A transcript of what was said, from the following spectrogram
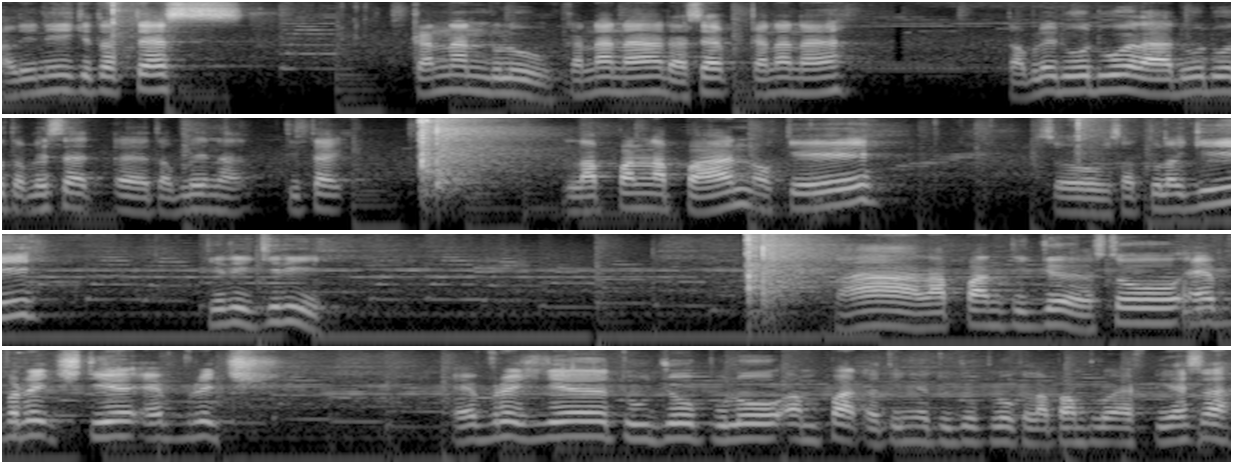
Kali ni kita test kanan dulu. Kanan ah, dah set kanan ah. Tak boleh dua-dua lah, dua-dua tak boleh set. Eh, tak boleh nak detect. 88, okey. So, satu lagi. Kiri, kiri. Ah, 83. So, average dia average. Average dia 74, artinya 70 ke 80 FPS lah.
